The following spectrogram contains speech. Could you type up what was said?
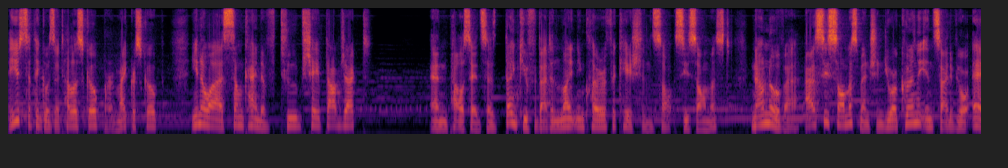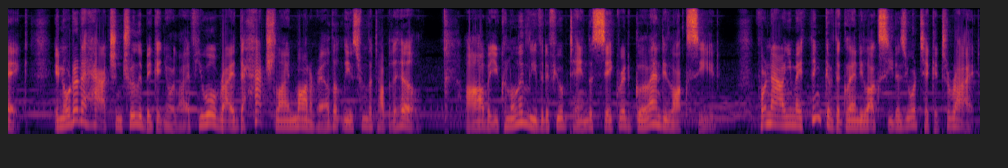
I used to think it was a telescope or a microscope. You know, uh, some kind of tube shaped object. And Palisade says, Thank you for that enlightening clarification, Sea Psalmist. Now, Nova, as Sea Psalmist mentioned, you are currently inside of your egg. In order to hatch and truly begin your life, you will ride the Hatch Line monorail that leaves from the top of the hill. Ah, but you can only leave it if you obtain the sacred Glandilock seed. For now, you may think of the Glandilock seed as your ticket to ride.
